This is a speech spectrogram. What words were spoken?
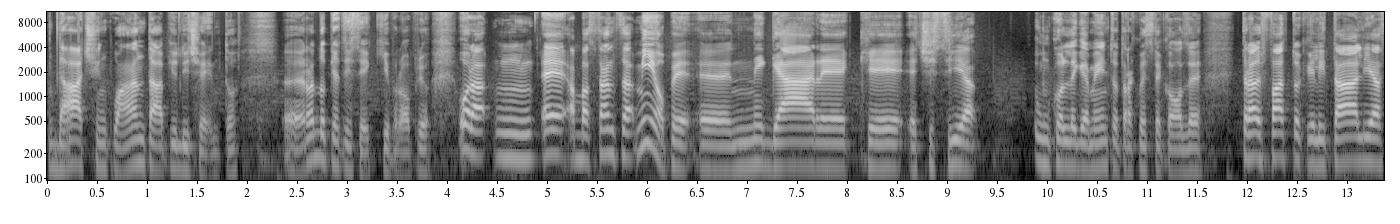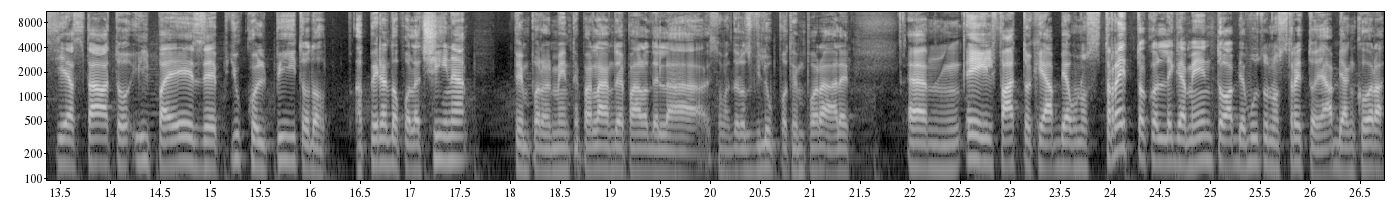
Da 50 a più di 100 eh, raddoppiati secchi proprio. Ora mh, mm, è abbastanza miope eh, negare che ci sia un collegamento tra queste cose tra il fatto che l'Italia sia stato il paese più colpito do- appena dopo la Cina temporalmente parlando e parlo della, insomma, dello sviluppo temporale um, e il fatto che abbia uno stretto collegamento abbia avuto uno stretto e abbia ancora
